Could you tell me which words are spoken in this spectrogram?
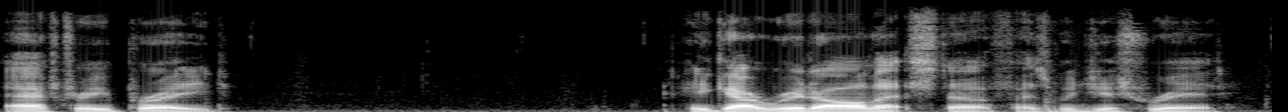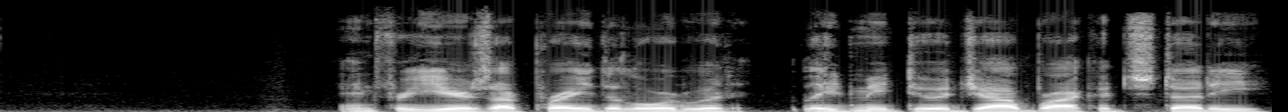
after he prayed. He got rid of all that stuff, as we just read. And for years I prayed the Lord would lead me to a job where I could study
